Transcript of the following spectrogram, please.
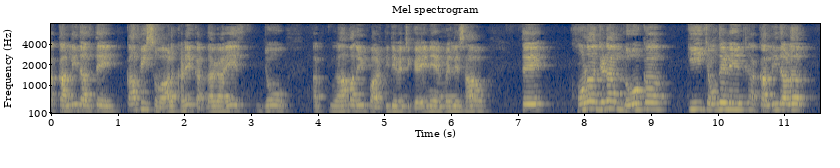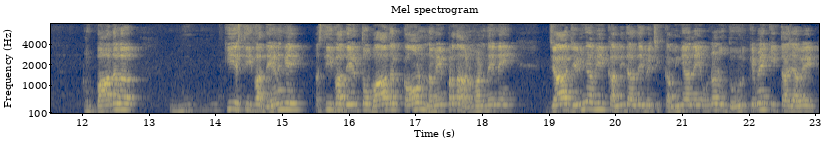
ਅਕਾਲੀ ਦਲ ਤੇ ਕਾਫੀ ਸਵਾਲ ਖੜੇ ਕਰਦਾਗਾ। ਇਹ ਜੋ ਅ- ਆਮ ਆਦਮੀ ਪਾਰਟੀ ਦੇ ਵਿੱਚ ਗਏ ਨੇ ਐਮਐਲਏ ਸਾਹਿਬ ਤੇ ਹੁਣ ਜਿਹੜਾ ਲੋਕ ਕੀ ਚਾਹੁੰਦੇ ਨੇ ਅਕਾਲੀ ਦਲ ਬਾਦਲ, ਕੀ ਅਸਤੀਫਾ ਦੇਣਗੇ? ਅਸਤੀਫਾ ਦੇਣ ਤੋਂ ਬਾਅਦ ਕੌਣ ਨਵੇਂ ਪ੍ਰਧਾਨ ਬਣਦੇ ਨੇ? ਜਾਂ ਜਿਹੜੀਆਂ ਵੀ ਅਕਾਲੀ ਦਲ ਦੇ ਵਿੱਚ ਕਮੀਆਂ ਨੇ, ਉਹਨਾਂ ਨੂੰ ਦੂਰ ਕਿਵੇਂ ਕੀਤਾ ਜਾਵੇ?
